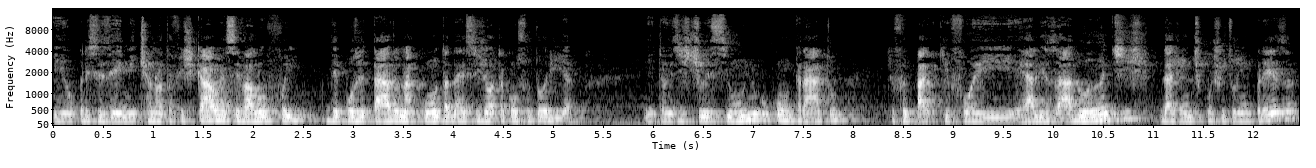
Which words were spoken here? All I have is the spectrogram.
eu precisei emitir a nota fiscal, esse valor foi depositado na conta da SJ Consultoria. Então existiu esse único contrato que foi, que foi realizado antes da gente constituir a empresa,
